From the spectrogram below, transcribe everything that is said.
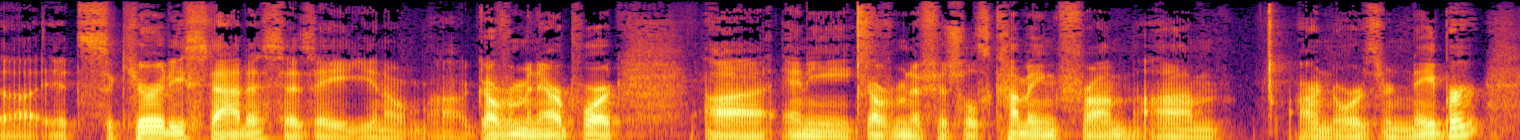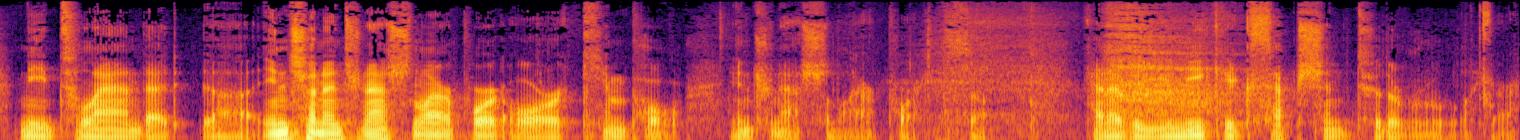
uh, its security status as a you know uh, government airport, uh, any government officials coming from um, our northern neighbor need to land at uh, Incheon International Airport or Kimpo International Airport. So, kind of a unique exception to the rule here.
